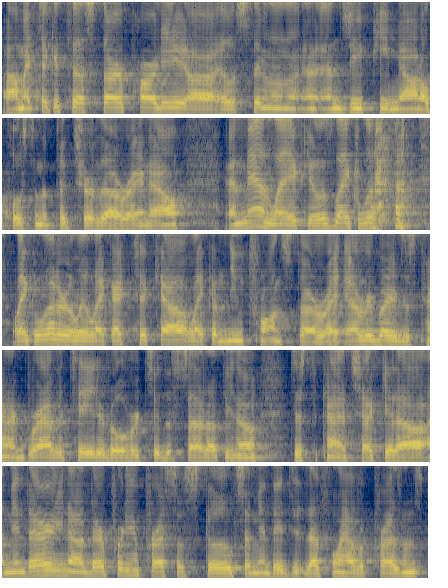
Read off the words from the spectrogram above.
Um, I took it to a star party. Uh, it was sitting on an NJP mount. I'll post in the picture of that right now. And man, like it was like like literally like I took out like a neutron star, right? Everybody just kind of gravitated over to the setup, you know, just to kind of check it out. I mean, they're you know they're pretty impressive scopes. I mean, they do definitely have a presence.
